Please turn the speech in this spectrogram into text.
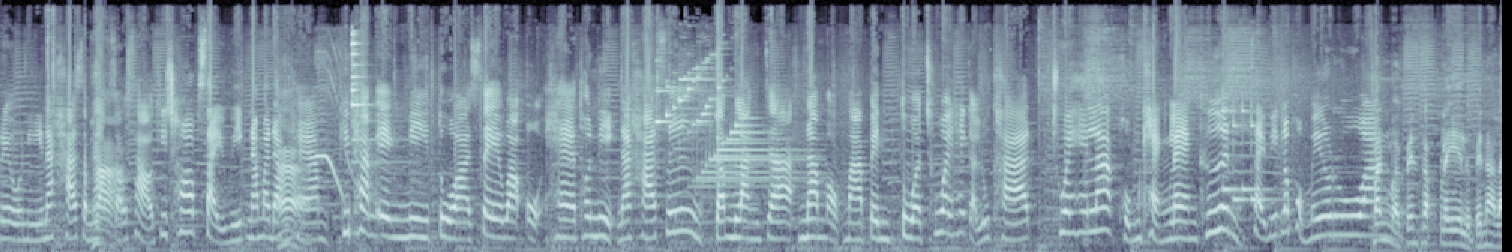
เร็วๆนี้นะคะสำหรับค่ะสาวๆ ที่ชอบใส่วิกนะมาดามอ่าแพมพี่แพมเองมีตัวเซวาโอแฮร์โทนิกนะคะ ซึ่งกำลังจะนำออกมาเป็นตัวช่วยให้กับลูกค้า ช่วยให้ลากผมแข็งแรงขึ้น ใส่วิกแล้วผมไม่ร่วง มันเหมือนเป็นสเปรย์หรือเป็นอะไร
